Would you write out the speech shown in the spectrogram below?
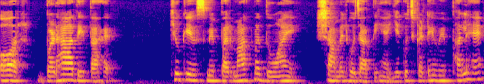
और बढ़ा देता है, क्योंकि उसमें परमात्मा दुआएँ शामिल हो जाती हैं। ये कुछ कटे हुए फल हैं,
